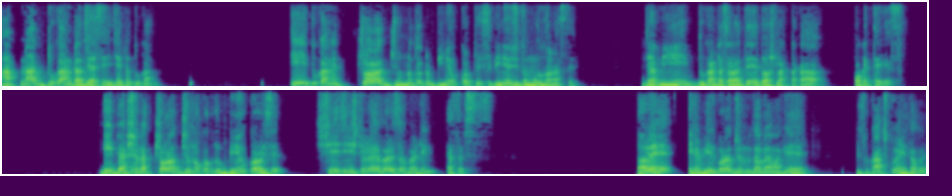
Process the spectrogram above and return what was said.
আপনার দোকানটা যে আছে, এই যে একটা দোকান। এই দোকানে চলার জন্য তো একটা বিনিয়োগ করতেছে বিনিয়োজিত মূলধন আছে। যে আপনি দোকানটা চালাতে দশ লাখ টাকা পকেট থেকে গেছে। এই ব্যবসাটা চলার জন্য কতটুকু বিনিয়োগ করা হয়েছে, সেই জিনিসটা হলো অ্যাভারেজ অপারেটিং অ্যাসেটস তাহলে এটা বের করার জন্য তাহলে আমাকে কিছু কাজ করে নিতে হবে।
